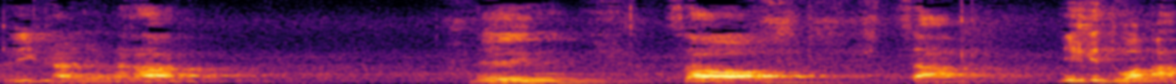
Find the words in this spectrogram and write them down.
ดูอีกครั้งหนึ่งนะครับหนึ่งสองสามนี่คือตัวอะ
